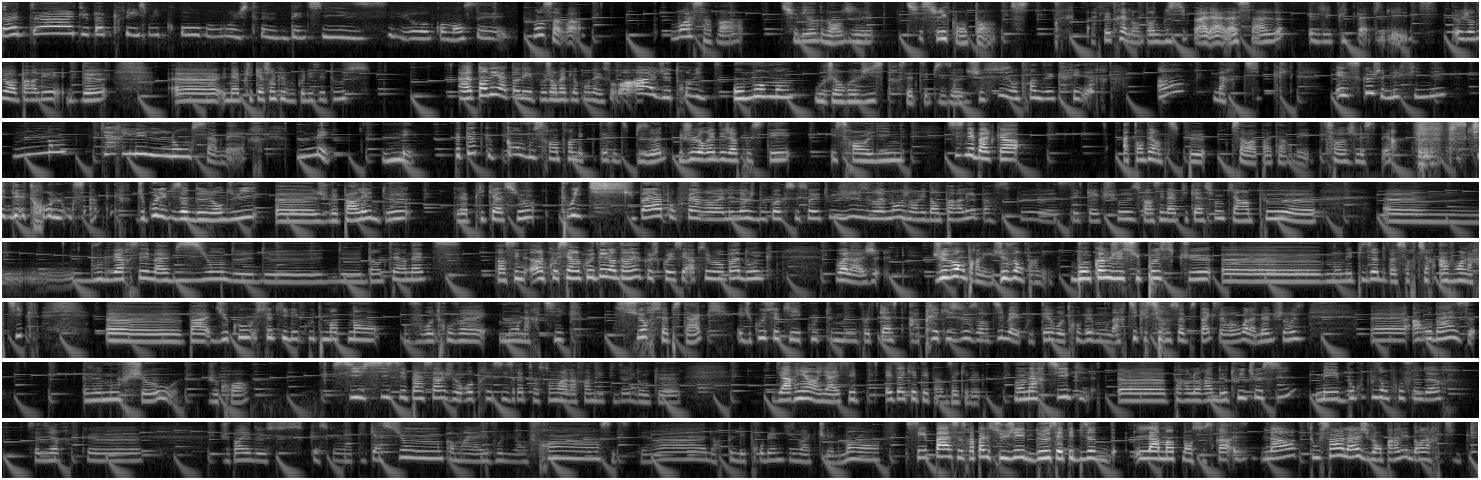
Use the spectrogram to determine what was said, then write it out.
Ça j'ai pas pris ce micro pour enregistrer de bêtises. Je vais recommencer. Comment ça va Moi, ça va. Je viens de manger. Je suis contente. Ça fait très longtemps que je suis pas allée à la salle et j'ai de papilles. Aujourd'hui, on va parler de euh, une application que vous connaissez tous. Attendez, attendez, il faut que j'en mette le contexte. Ah, je vais trop vite. Au moment où j'enregistre cet épisode, je suis en train d'écrire un article. Est-ce que je l'ai fini Non, car il est long, sa mère. Mais, mais, peut-être que quand vous serez en train d'écouter cet épisode, je l'aurai déjà posté, il sera en ligne. Si ce n'est pas le cas, attendez un petit peu, ça va pas tarder. Ça, je l'espère, parce qu'il est trop long, sa mère. Du coup, l'épisode d'aujourd'hui, euh, je vais parler de l'application Twitch. Je suis pas là pour faire euh, l'éloge de quoi que ce soit et tout, juste vraiment j'ai envie d'en parler parce que euh, c'est quelque chose, enfin c'est une application qui a un peu euh, bouleversé ma vision de, de- d'internet. Enfin c'est un, un côté d'internet que je connaissais absolument pas donc voilà, je, je veux en parler, je veux en parler. Bon, comme je suppose que euh, mon épisode va sortir avant l'article, euh, bah, du coup, ceux qui l'écoutent maintenant, vous retrouverez mon article sur Substack. Et du coup, ceux qui écoutent mon podcast après qu'il soit sorti, bah écoutez, retrouvez mon article sur Substack, c'est vraiment la même chose. Euh, arrobase The Move Show, je crois. Si, si c'est pas ça, je repréciserai de toute façon à la fin de l'épisode, donc il y a rien, y a, vous inquiétez pas, vous inquiétez pas. Mon article euh, parlera de Twitch aussi, mais beaucoup plus en profondeur. C'est-à-dire que je parlais de ce- qu'est-ce que l'application, comment elle a évolué en France, etc. les problèmes qu'ils ont actuellement. C'est pas, ce sera pas le sujet de cet épisode là maintenant. Ce sera là, tout ça là, je vais en parler dans l'article.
